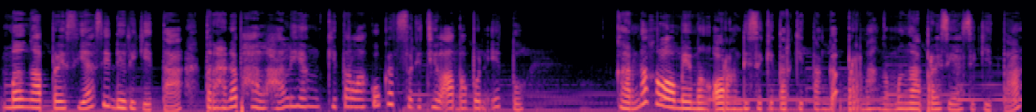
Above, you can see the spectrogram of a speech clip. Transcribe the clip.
mengapresiasi diri kita terhadap hal-hal yang kita lakukan sekecil apa pun itu. Karena kalau memang orang di sekitar kita nggak pernah mengapresiasi kita,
